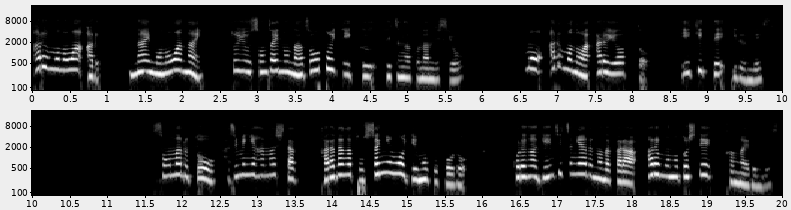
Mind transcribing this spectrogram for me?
あるものはある、ないものはないという存在の謎を解いていく哲学なんですよ。もうあるものはあるよと言い切っているんです。そうなると、初めに話した体がとっさに動いて動く行動。これが現実にあるのだから、あるものとして考えるんです。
